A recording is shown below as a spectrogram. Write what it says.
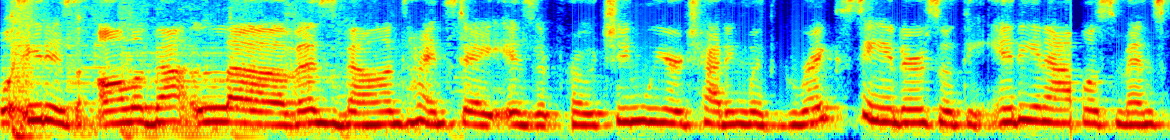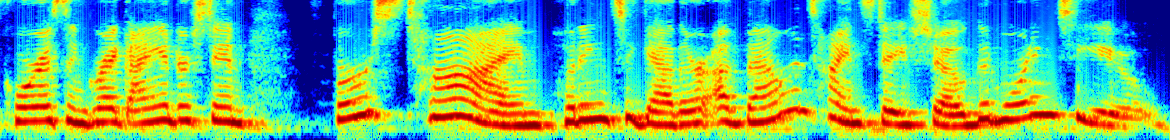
Well, it is all about love as Valentine's Day is approaching. We are chatting with Greg Sanders with the Indianapolis Men's Chorus. And Greg, I understand first time putting together a Valentine's Day show. Good morning to you.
